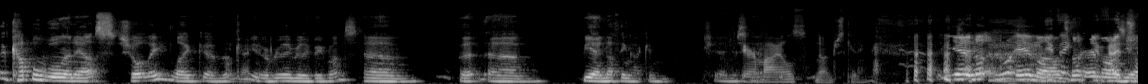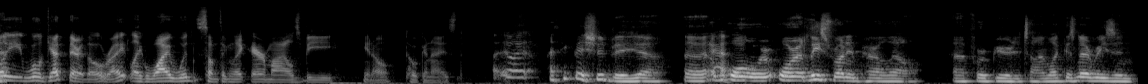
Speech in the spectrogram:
a couple will announce shortly, like um, Okay. you know, really really big ones. Um, but um, yeah, nothing I can Just Air. Miles? No, I'm just kidding. Yeah, not, not air miles. you think not air miles yet. eventually we'll get there though, right? Like, why wouldn't something like Air Miles be, you know, tokenized? I, I think they should be, yeah, uh, Yeah. or or at least run in parallel uh, for a period of time. Like, there's no reason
